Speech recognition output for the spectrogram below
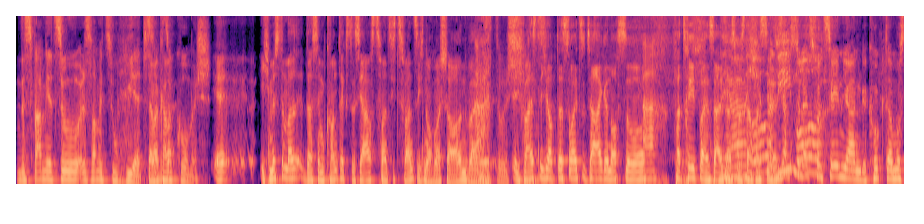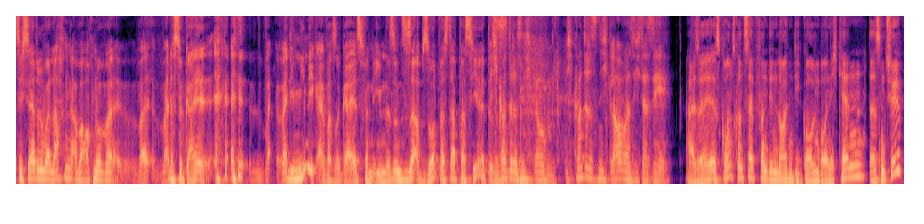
und das war mir zu, das war mir zu weird, das war mir zu man- komisch. Äh, ich müsste mal das im Kontext des Jahres 2020 nochmal schauen, weil Ach du ich weiß nicht, ob das heutzutage noch so Ach. vertretbar ist, all das, was da ich, passiert. ich habe zuletzt vor zehn Jahren geguckt, da musste ich sehr drüber lachen, aber auch nur, weil, weil, weil das so geil, weil- die Mimik einfach so geil ist von ihm. Das ist so absurd, was da passiert. Das Ich konnte das nicht glauben. Ich konnte das nicht glauben, was ich da sehe. Also das Grundkonzept von den Leuten, die Golden Boy nicht kennen, das ist ein Typ,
